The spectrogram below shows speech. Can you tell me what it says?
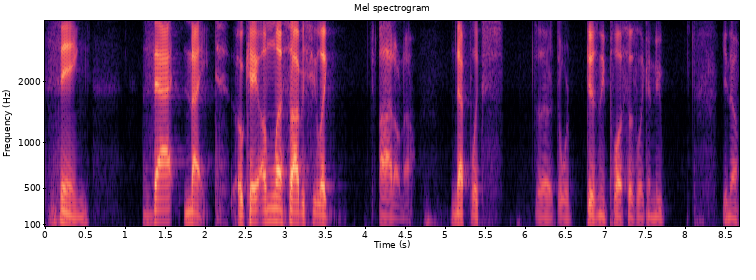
thing that night. Okay, unless obviously like I don't know, Netflix uh, or Disney Plus has like a new, you know,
